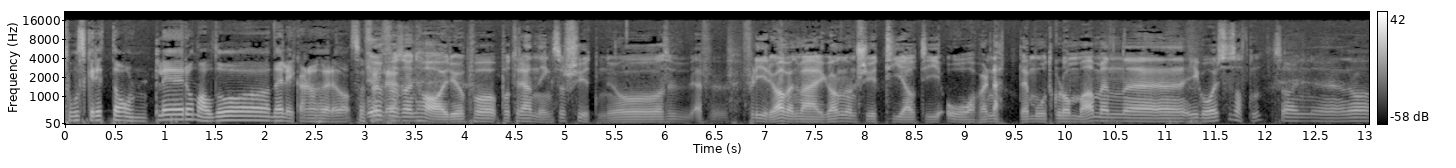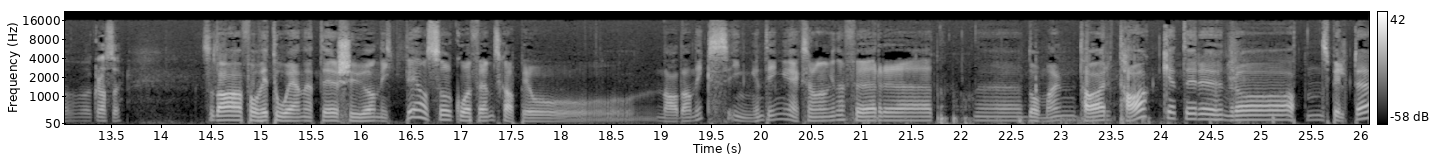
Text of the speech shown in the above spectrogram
to skritt og ordentlig Ronaldo. Det liker han å høre, da. Jo, for altså, han har jo på, på trening så skyter han jo altså, Jeg flirer jo av en hver gang når han skyter ti av ti over nettet mot Glomma, men uh, i går så satt han. Så han, eh, det var, var klasse. Så da får vi 2-1 etter 97, og så KFM skaper jo nada niks. Ingenting i ekstraomgangene før eh, dommeren tar tak etter 118 spilte.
